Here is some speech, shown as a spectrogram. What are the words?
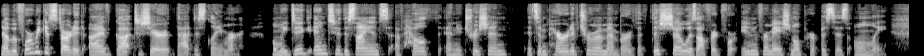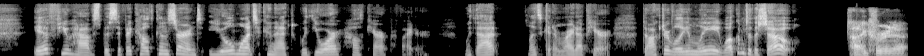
Now, before we get started, I've got to share that disclaimer. When we dig into the science of health and nutrition, it's imperative to remember that this show is offered for informational purposes only. If you have specific health concerns, you'll want to connect with your healthcare provider. With that, let's get him right up here. Dr. William Li, welcome to the show. Hi, Corinna.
